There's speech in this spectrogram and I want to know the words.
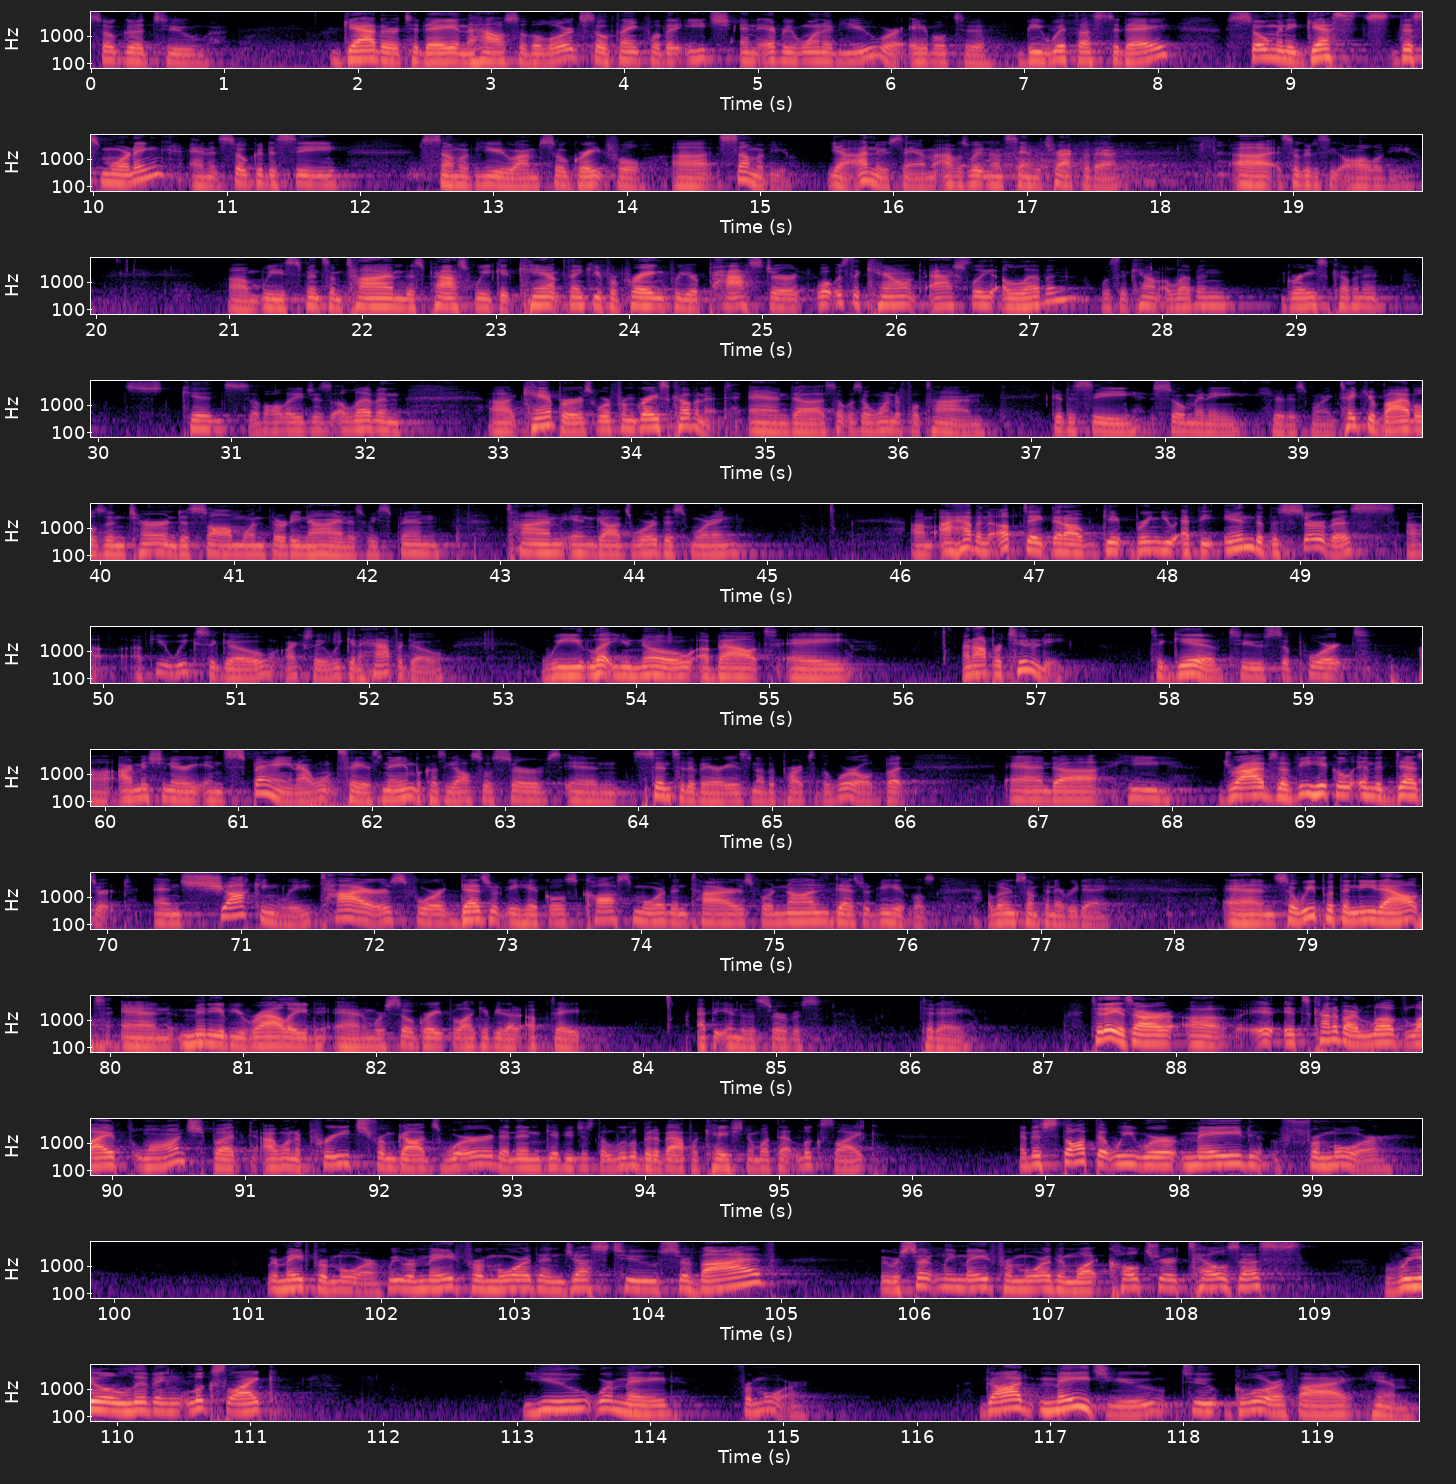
So good to gather today in the house of the Lord. So thankful that each and every one of you were able to be with us today. So many guests this morning, and it's so good to see some of you. I'm so grateful. Uh, some of you. Yeah, I knew Sam. I was waiting on Sam to track with that. Uh, it's so good to see all of you. Um, we spent some time this past week at camp. Thank you for praying for your pastor. What was the count, Ashley? 11? Was the count 11 Grace Covenant kids of all ages? 11 uh, campers were from Grace Covenant. And uh, so it was a wonderful time. Good to see so many here this morning. Take your Bibles and turn to Psalm 139 as we spend time in God's Word this morning. Um, I have an update that I'll get, bring you at the end of the service. Uh, a few weeks ago, actually a week and a half ago, we let you know about a, an opportunity to give to support uh, our missionary in Spain. I won't say his name because he also serves in sensitive areas in other parts of the world, but and uh, he drives a vehicle in the desert, and shockingly, tires for desert vehicles cost more than tires for non desert vehicles. I learn something every day. And so we put the need out, and many of you rallied, and we're so grateful. I'll give you that update at the end of the service today. Today is our, uh, it, it's kind of our Love Life launch, but I want to preach from God's Word and then give you just a little bit of application on what that looks like. And this thought that we were made for more. We were made for more. We were made for more than just to survive. We were certainly made for more than what culture tells us real living looks like. You were made for more. God made you to glorify Him.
